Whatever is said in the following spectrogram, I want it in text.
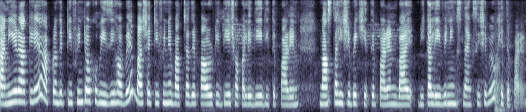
বানিয়ে রাখলে আপনাদের টিফিনটাও খুব ইজি হবে। বাসায় টিফিনে বাচ্চাদের পাউরুটি দিয়ে সকালে দিয়ে দিতে পারেন, নাস্তা হিসেবে খেতে পারেন বা বিকালে ইভিনিং স্ন্যাক্স হিসেবেও খেতে পারেন।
